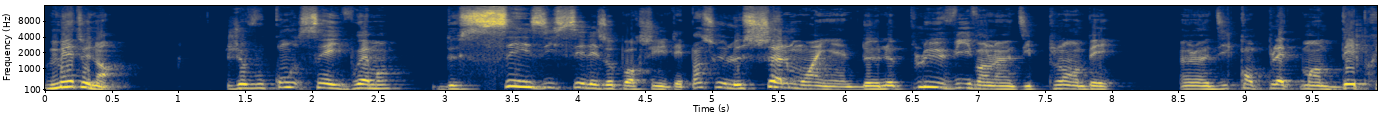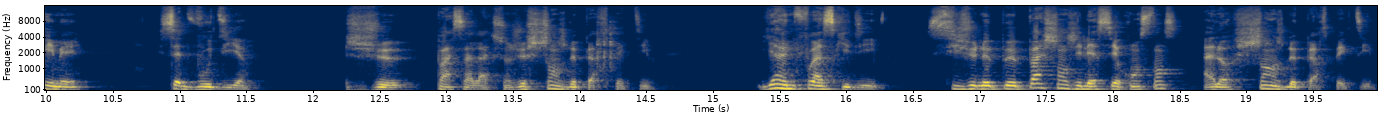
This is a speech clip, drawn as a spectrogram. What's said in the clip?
Maintenant, je vous conseille vraiment de saisir les opportunités parce que le seul moyen de ne plus vivre un lundi plombé, un lundi complètement déprimé, c'est de vous dire, je passe à l'action, je change de perspective. Il y a une phrase qui dit, si je ne peux pas changer les circonstances, alors change de perspective.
